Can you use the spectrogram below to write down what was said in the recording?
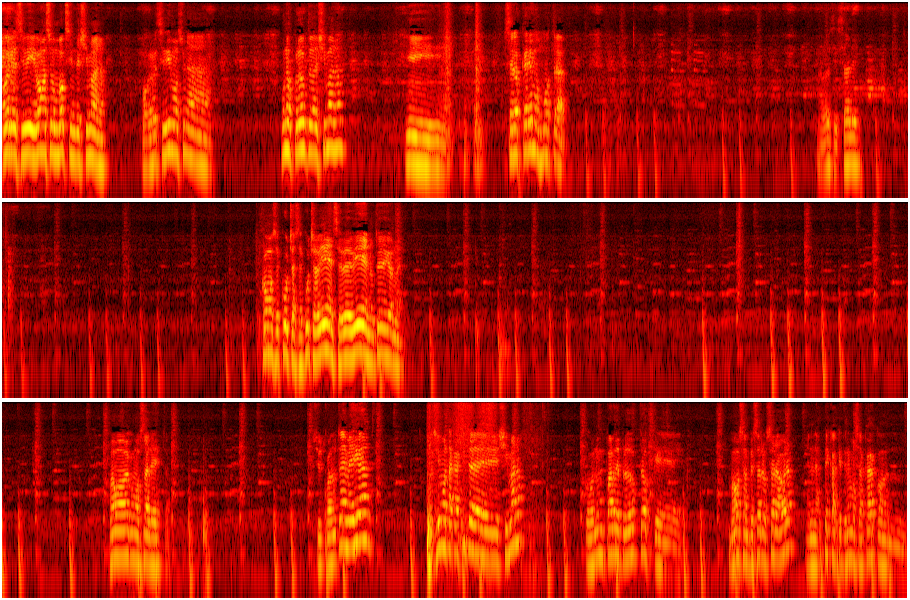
Hoy recibí, vamos a hacer un unboxing de Shimano. Porque recibimos una unos productos de Shimano y se los queremos mostrar. A ver si sale. ¿Cómo se escucha? ¿Se escucha bien? ¿Se ve bien? Ustedes díganme. Vamos a ver cómo sale esto. Cuando ustedes me digan, recibimos esta cajita de Shimano con un par de productos que vamos a empezar a usar ahora en las pescas que tenemos acá con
